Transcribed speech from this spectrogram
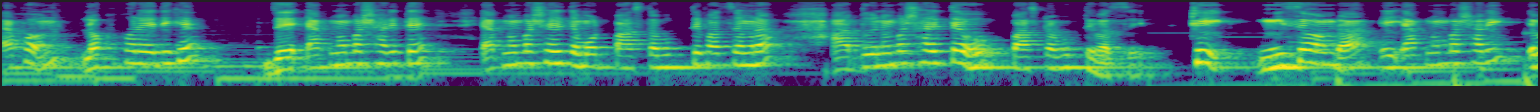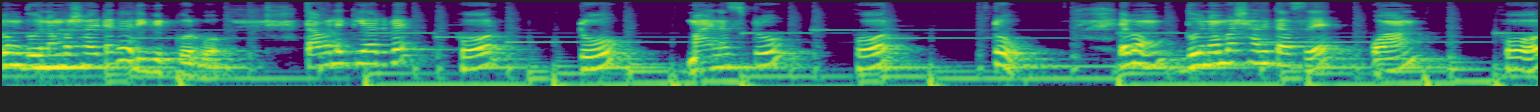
এখন লক্ষ্য করে এদিকে যে এক নম্বর সারিতে, এক নম্বর সারিতে মোট পাঁচটা ভুক্তি পাচ্ছি আমরা, আর দুই নম্বর সারিতেও পাঁচটা ভুক্তি পাচ্ছি। ঠিক নিচেও আমরা এই এক নম্বর সারি এবং দুই নম্বর সারিটাকে রিপিট করব। তাহলে কি আসবে? Four two minus two four two এবং দুই নম্বর সারিতে আছে one four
